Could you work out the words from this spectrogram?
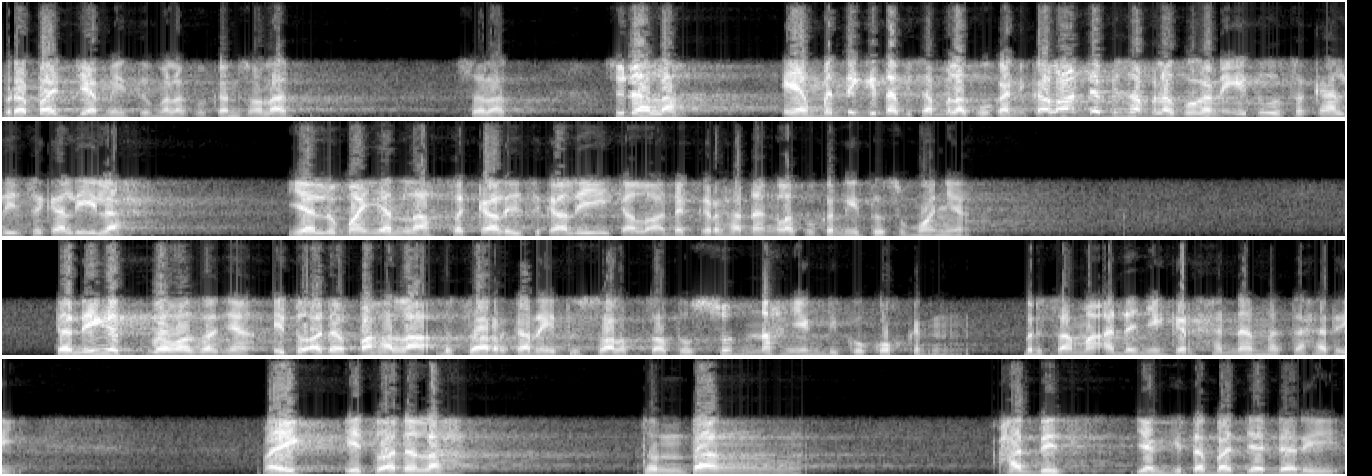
Berapa jam itu melakukan salat? Salat. Sudahlah. Yang penting kita bisa melakukan. Kalau anda bisa melakukan itu sekali-sekalilah. Ya lumayanlah. Sekali-sekali kalau ada gerhana melakukan itu semuanya. Dan ingat bahwasanya itu ada pahala besar karena itu salah satu sunnah yang dikukuhkan bersama adanya gerhana matahari. Baik, itu adalah tentang hadis yang kita baca dari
